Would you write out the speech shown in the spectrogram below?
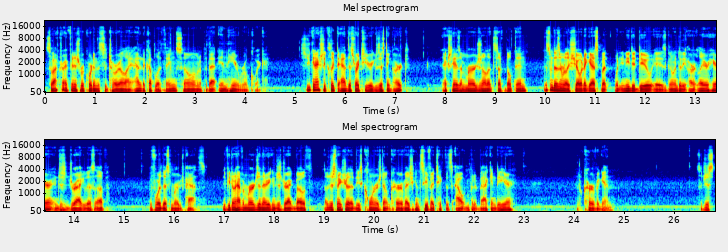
So after I finished recording this tutorial, I added a couple of things, so I'm going to put that in here real quick. So you can actually click to add this right to your existing art. It actually has a merge and all that stuff built in. This one doesn't really show it, I guess, but what you need to do is go into the art layer here and just drag this up before this merge paths. If you don't have a merge in there, you can just drag both. That'll just make sure that these corners don't curve. As you can see, if I take this out and put it back into here, it'll curve again. So just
